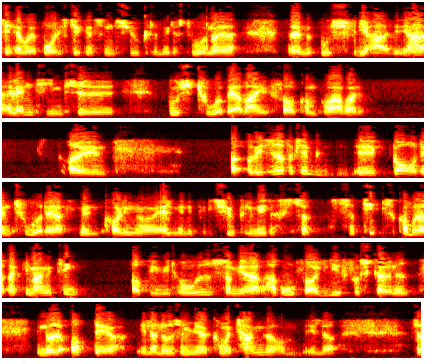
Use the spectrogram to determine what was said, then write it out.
til her, hvor jeg bor. Det stikker sådan en 7 km tur, når jeg, når jeg er med bus. Fordi jeg har, jeg har halvanden times øh, bustur hver vej for at komme på arbejde. Og, øh, og, og hvis jeg så for eksempel øh, går den tur der mellem Kolding og Almene på de 20 km, så, så tit så kommer der rigtig mange ting op i mit hoved, som jeg har brug for at lige få skrevet ned. Noget, jeg opdager, eller noget, som jeg kommer i tanker om. Eller... Så,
